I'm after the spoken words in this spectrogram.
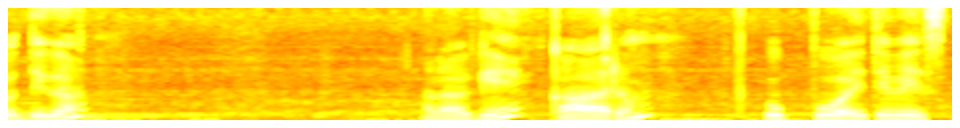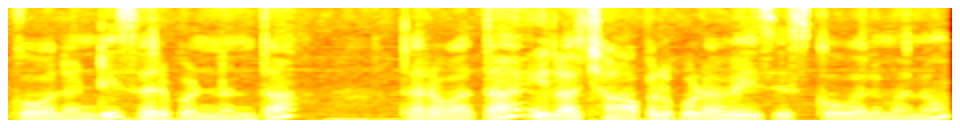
కొద్దిగా అలాగే కారం ఉప్పు అయితే వేసుకోవాలండి సరిపడినంత. తర్వాత ఇలా చేపలు కూడా వేసేసుకోవాలి మనం.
